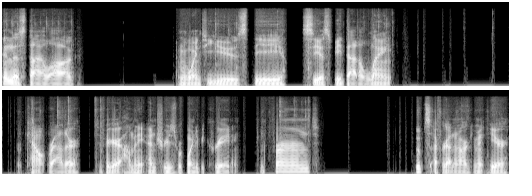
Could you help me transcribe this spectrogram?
in this dialog, I'm going to use the CSV data length, or count rather, to figure out how many entries we're going to be creating. Confirmed. Oops, I forgot an argument here.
